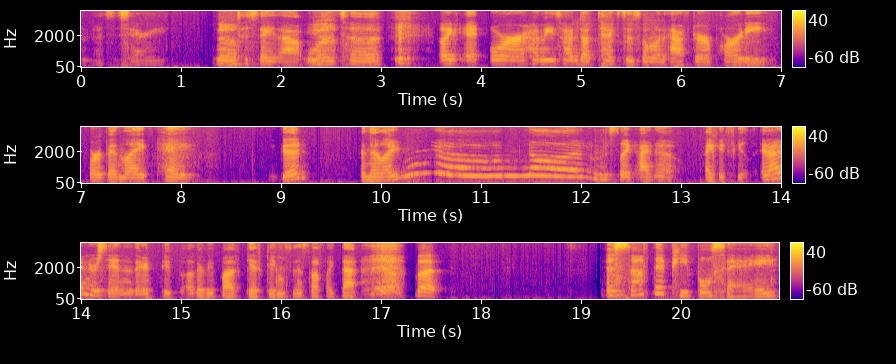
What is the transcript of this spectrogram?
unnecessary No. to say that, or Yeah. to, like, it, or how many times I've texted someone after a party, or been like, hey, you good? And they're like, no, I'm not. I'm just like, I know. I could feel it. And I understand that there people, other people have giftings and stuff like that. Yeah. But the stuff that people say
